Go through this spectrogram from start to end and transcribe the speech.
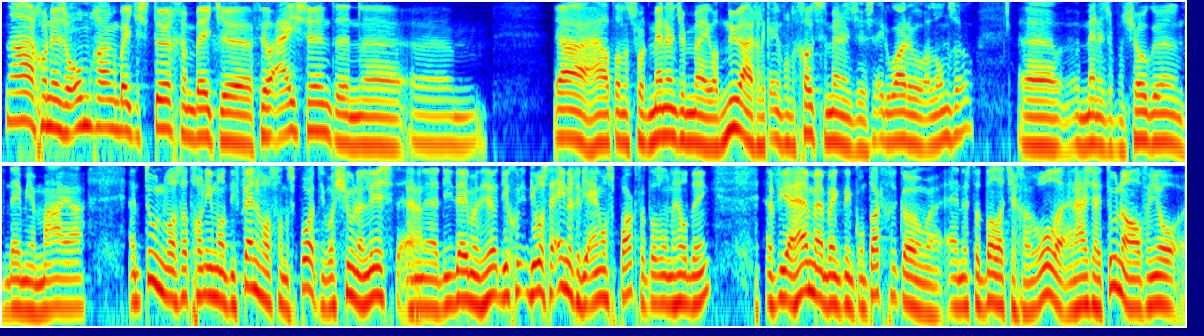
Nou, gewoon in zijn omgang, een beetje stug, een beetje veel eisend. En eh, ehm, ja, hij had dan een soort manager mee, wat nu eigenlijk een van de grootste managers, Eduardo Alonso. Eh, een manager van Shogun, van Damian Maya. En toen was dat gewoon iemand die fan was van de sport. Die was journalist en Ja. eh, die, deed met heel, die, die was de enige die Engels sprak. Dat was een heel ding. En via hem ben ik in contact gekomen en is dat balletje gaan rollen. En hij zei toen al van, joh,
